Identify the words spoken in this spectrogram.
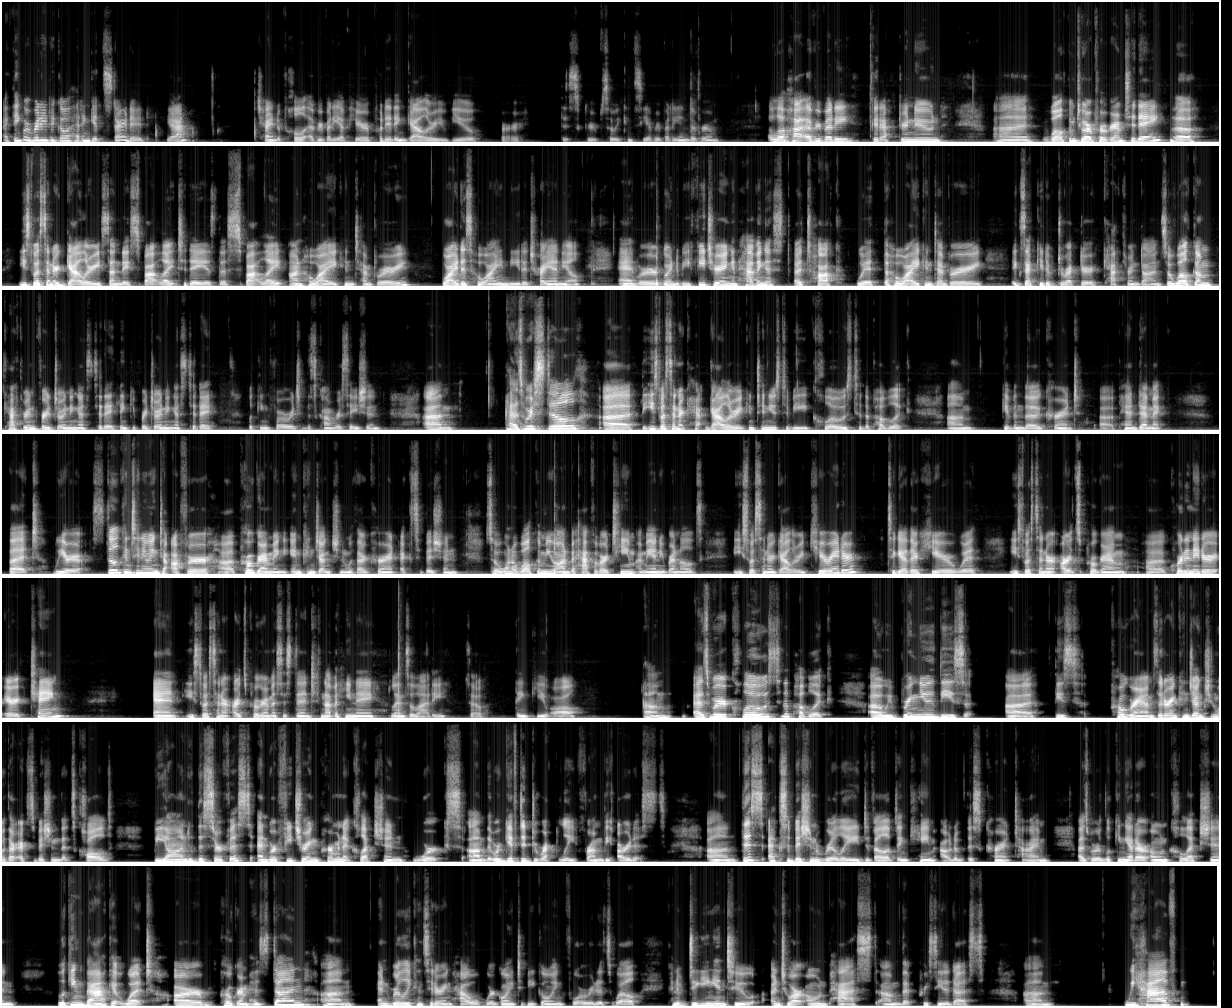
I think we're ready to go ahead and get started. Yeah? Trying to pull everybody up here, put it in gallery view for this group so we can see everybody in the room. Aloha, everybody. Good afternoon. Uh, welcome to our program today, the East West Center Gallery Sunday Spotlight. Today is the Spotlight on Hawaii Contemporary. Why does Hawaii need a triennial? And we're going to be featuring and having a, a talk with the Hawaii Contemporary Executive Director, Katherine Don. So, welcome, Katherine, for joining us today. Thank you for joining us today. Looking forward to this conversation. Um, as we're still, uh, the East West Center Gallery continues to be closed to the public um, given the current uh, pandemic, but we are still continuing to offer uh, programming in conjunction with our current exhibition. So I want to welcome you on behalf of our team. I'm Annie Reynolds, the East West Center Gallery Curator together here with East West Center Arts Program uh, Coordinator Eric Chang and East West Center Arts Program Assistant Navahine Lanzolati. So thank you all. Um, as we're closed to the public, uh, we bring you these, uh, these programs that are in conjunction with our exhibition that's called Beyond the Surface, and we're featuring permanent collection works um, that were gifted directly from the artists. Um, this exhibition really developed and came out of this current time as we're looking at our own collection, looking back at what our program has done, um, and really considering how we're going to be going forward as well, kind of digging into, into our own past um, that preceded us. Um, we have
